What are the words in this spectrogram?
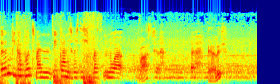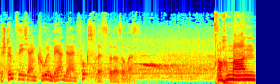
irgendwie kaputt. Man sieht gar nicht richtig, was nur. Was? Ehrlich? Bestimmt sehe ich einen coolen Bären, der einen Fuchs frisst oder sowas. Och man.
